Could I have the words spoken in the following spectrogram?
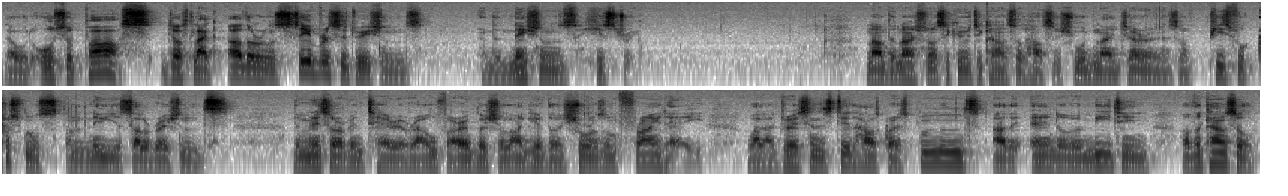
that would also pass, just like other unsavory situations in the nation's history. Now, the National Security Council has assured Nigerians of peaceful Christmas and New Year celebrations. The Minister of Interior, Rauf Aregbesola, gave the assurance on Friday while addressing State House correspondents at the end of a meeting of the Council.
